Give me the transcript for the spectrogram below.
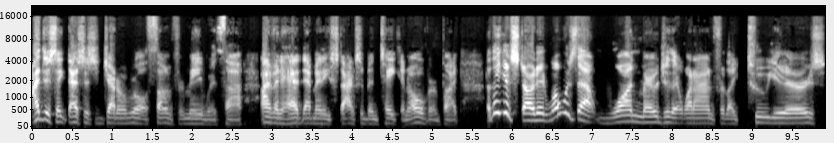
I just think that's just a general rule of thumb for me. With uh, I haven't had that many stocks have been taken over, but I think it started. What was that one merger that went on for like two years?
